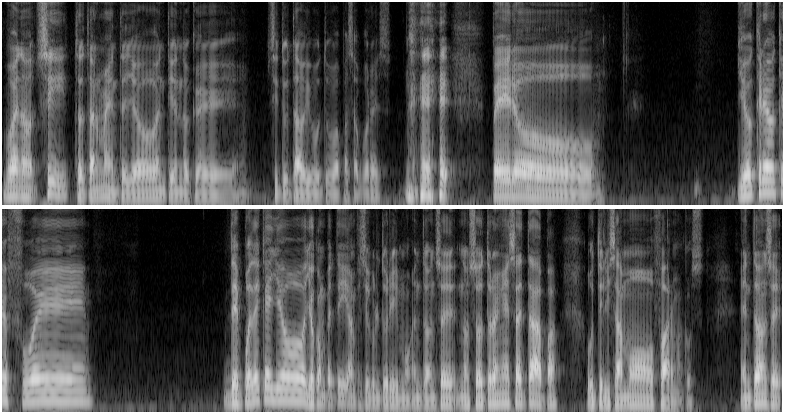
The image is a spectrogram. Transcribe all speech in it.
Bueno, sí, totalmente. Yo entiendo que si tú estás vivo, tú vas a pasar por eso. Pero yo creo que fue después de que yo, yo competía en fisiculturismo, entonces nosotros en esa etapa utilizamos fármacos. Entonces,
